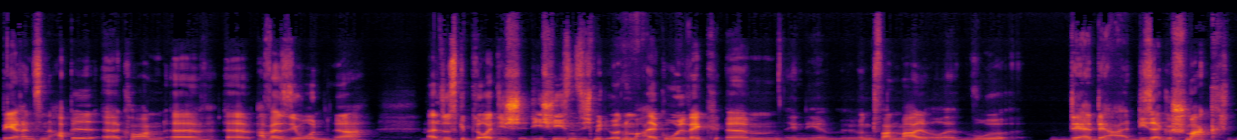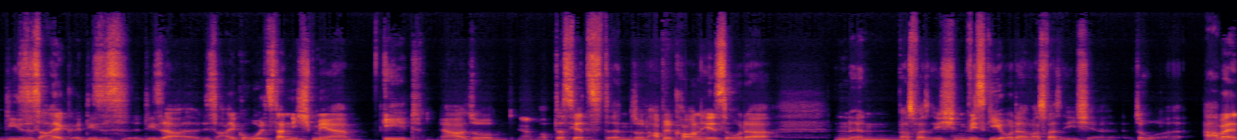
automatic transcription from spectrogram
Behrensen-Appelkorn-Aversion, äh, ja. Also es gibt Leute, die, die schießen sich mit irgendeinem Alkohol weg, ähm, in, irgendwann mal, äh, wo der, der, dieser Geschmack dieses, Al dieses, dieser, dieses Alkohols dann nicht mehr geht. Ja, also ja. ob das jetzt äh, so ein Apfelkorn ist oder ein, ein, was weiß ich, ein Whisky oder was weiß ich. Äh, so, äh, aber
